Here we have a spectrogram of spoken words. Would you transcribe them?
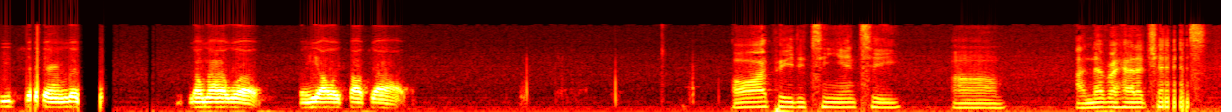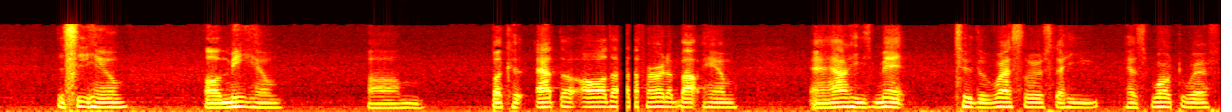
you'd sit there and listen no matter what, and he always talked out. R.I.P. to TNT. Um, I never had a chance to see him or meet him um, but after all that I've heard about him and how he's meant to the wrestlers that he has worked with,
